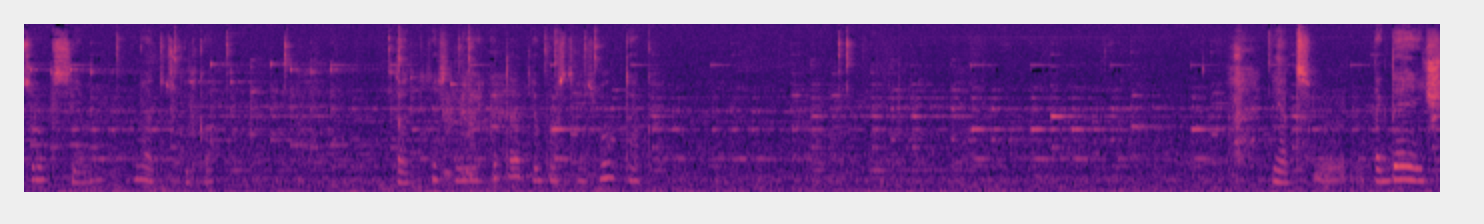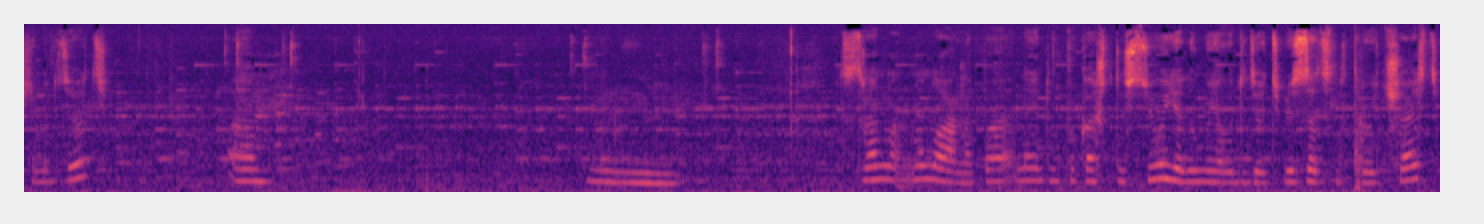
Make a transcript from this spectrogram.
47. Нет, сколько? Так, если мне не хватает, я просто возьму так. Нет, тогда я ничего не буду делать. Um, Странно, ну ладно, по, на этом пока что все. Я думаю, я буду делать обязательно вторую часть.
